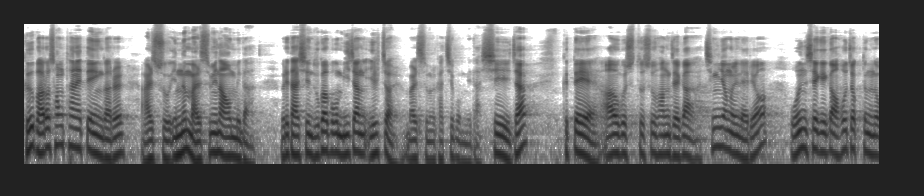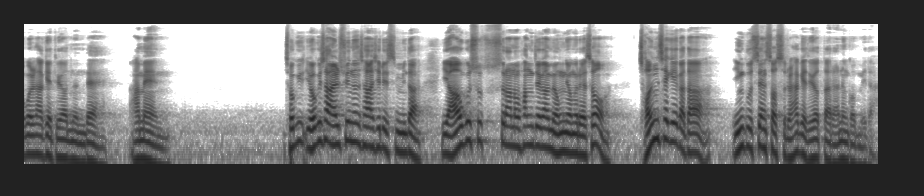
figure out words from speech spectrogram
그 바로 성탄의 때인가를 알 수 있는 말씀이 나옵니다. 우리 다시 누가복음 2장 1절 말씀을 같이 봅니다. 시작. 그때에 아우구스투스 황제가 칙령을 내려 온 세계가 호적 등록을 하게 되었는데 아멘. 저기 여기서 알 수 있는 사실이 있습니다. 이 아우구스투스라는 황제가 명령을 해서 전 세계가 다 인구 센서스를 하게 되었다라는 겁니다.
